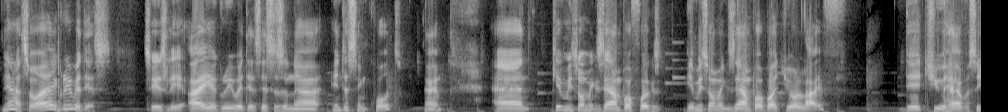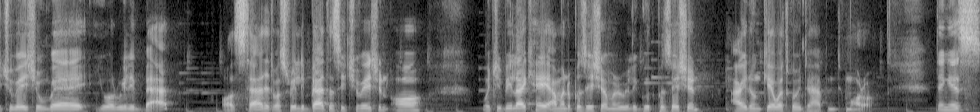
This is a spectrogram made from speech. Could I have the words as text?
Yeah, so I agree with this. Seriously, I agree with this. This is an uh, interesting quote, right? And give me some example for give me some example about your life. Did you have a situation where you were really bad or sad? It was really bad the situation, or would you be like, hey, I'm in a position, I'm in a really good position. I don't care what's going to happen tomorrow. Thing is,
